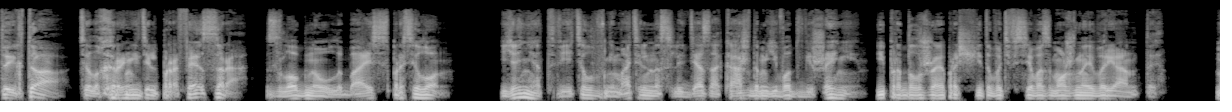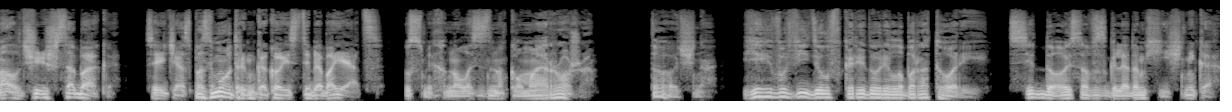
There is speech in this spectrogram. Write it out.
«Ты кто? Телохранитель профессора?» Злобно улыбаясь, спросил он. Я не ответил, внимательно следя за каждым его движением и продолжая просчитывать все возможные варианты. «Молчишь, собака? Сейчас посмотрим, какой из тебя боец!» Усмехнулась знакомая рожа. «Точно. Я его видел в коридоре лаборатории седой со взглядом хищника.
